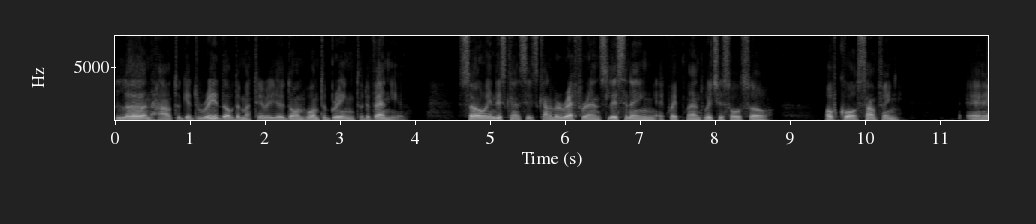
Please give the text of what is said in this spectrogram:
learn how to get rid of the material you don't want to bring to the venue. So in this case, it's kind of a reference listening equipment, which is also, of course, something uh,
